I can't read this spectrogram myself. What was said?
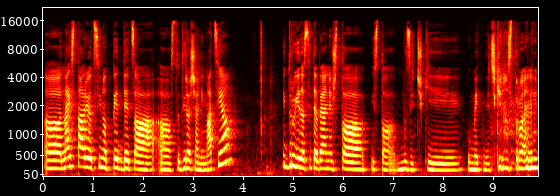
најстариот син од пет деца студираше анимација и другите сите беа нешто исто музички, уметнички настроени.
